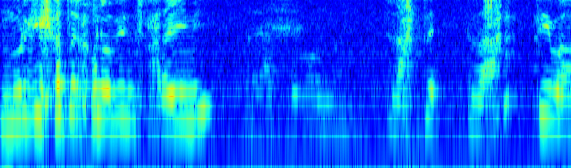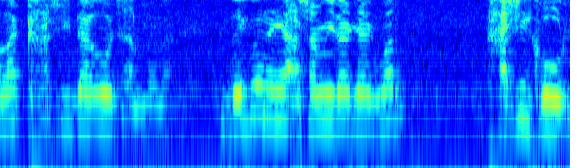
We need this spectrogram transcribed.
মুরগি খাতে কোনোদিন ছাড়েইনি। রাতে, রাত্রিবেলা খাসি টাকাও ছাড়লো না। দেখবেন এই আসামিটাকে একবার খাসি খোর।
